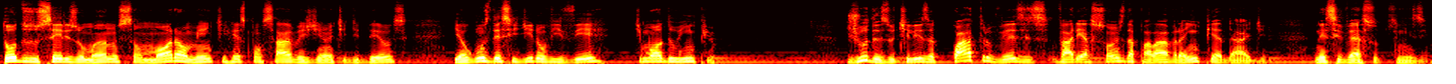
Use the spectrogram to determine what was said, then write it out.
Todos os seres humanos são moralmente responsáveis diante de Deus e alguns decidiram viver de modo ímpio. Judas utiliza quatro vezes variações da palavra impiedade nesse verso 15.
